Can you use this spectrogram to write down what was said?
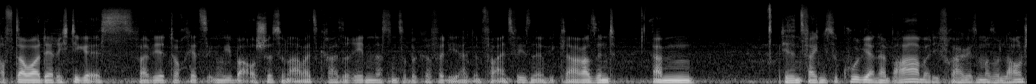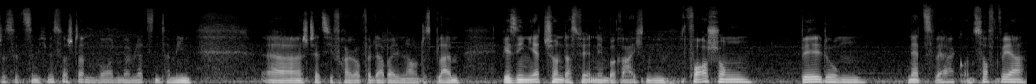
auf Dauer der richtige ist, weil wir doch jetzt irgendwie über Ausschüsse und Arbeitskreise reden. Das sind so Begriffe, die halt im Vereinswesen irgendwie klarer sind. Ähm, die sind vielleicht nicht so cool wie an der Bar, aber die Frage ist immer so, Lounge ist jetzt ziemlich missverstanden worden beim letzten Termin. Äh, stellt sich die Frage, ob wir da bei den Lounges bleiben. Wir sehen jetzt schon, dass wir in den Bereichen Forschung, Bildung, Netzwerk und Software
